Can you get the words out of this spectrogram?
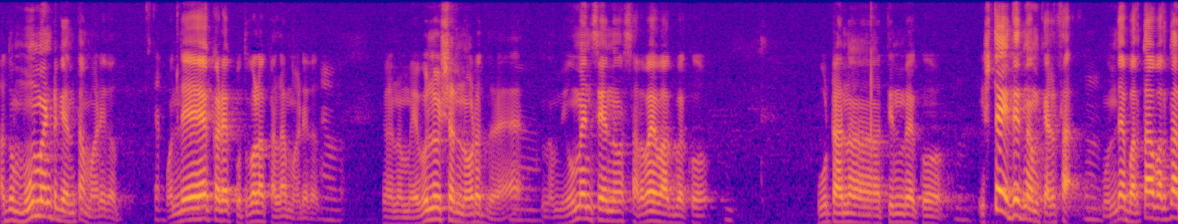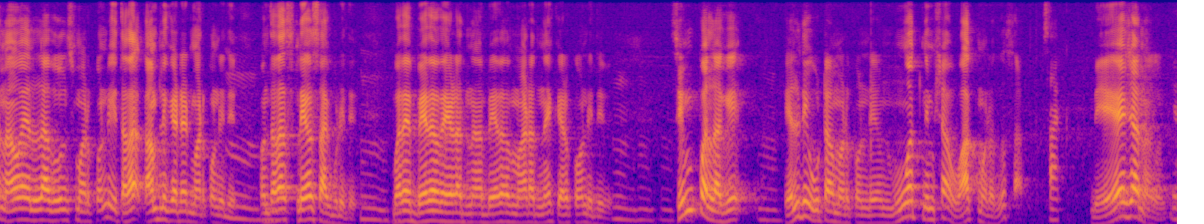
ಅದು ಮೂಮೆಂಟ್ಗೆ ಅಂತ ಮಾಡಿರೋದು. ಒಂದೇ ಕಡೆ ಕುತ್ಕೊಳ್ಳೋಕೆಲ್ಲ ಮಾಡಿರೋದು. ಈಗ ನಮ್ಮ ಎವಲ್ಯೂಷನ್ ನೋಡಿದ್ರೆ ನಮ್ಮ ಹ್ಯೂಮೆನ್ಸ್ ಏನು ಸರ್ವೈವ್ ಆಗಬೇಕು ಊಟನ ತಿನ್ಬೇಕು ಇಷ್ಟೇ ಇದ್ದಿದ್ ನಮ್ ಕೆಲಸ. ಮುಂದೆ ಬರ್ತಾ ಬರ್ತಾ ನಾವೇ ಎಲ್ಲ ರೂಲ್ಸ್ ಮಾಡ್ಕೊಂಡು ಈ ತರ ಕಾಂಪ್ಲಿಕೇಟೆಡ್ ಮಾಡ್ಕೊಂಡಿದೀವಿ ಒಂಥರ ಸ್ಲೇವ್ಸ್ ಆಗ್ಬಿಟ್ಟಿದೀವಿ ಬರೇ ಬೇರೆಯವ್ರು ಹೇಳೋದ್ನ ಬೇರೆಯವ್ರು ಮಾಡೋದ್ನೇ ಕೇಳ್ಕೊಂಡಿದೀವಿ ಸಿಂಪಲ್ ಆಗಿ ಹೆಲ್ದಿ ಊಟ ಮಾಡ್ಕೊಂಡು ಒಂದ್ ಮೂವತ್ ನಿಮಿಷ ವಾಕ್ ಮಾಡೋದು ಸಾಕು. ಸಾಕು. ಬೇಜಾನಾಗೋದು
